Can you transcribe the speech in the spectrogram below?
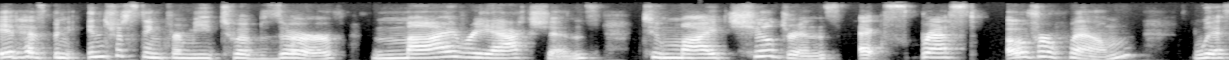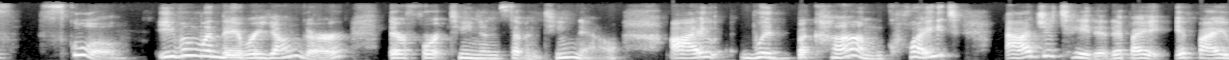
it has been interesting for me to observe my reactions to my children's expressed overwhelm with school even when they were younger, they're 14 and 17 now, I would become quite agitated if I if I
